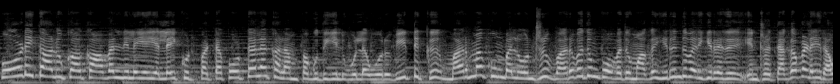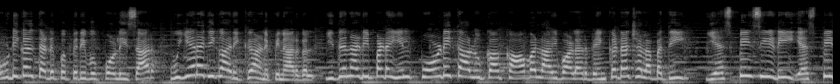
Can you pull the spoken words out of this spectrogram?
போடை தாலுகா காவல் நிலைய எல்லைக்குட்பட்ட பொட்டலக்களம் பகுதியில் உள்ள ஒரு வீட்டுக்கு மர்ம கும்பல் ஒன்று வருவதும் போவதுமாக இருந்து வருகிறது என்ற தகவலை ரவுடிகள் தடுப்பு பிரிவு போலீசார் உயரதிகாரிக்கு அனுப்பினார்கள். இதன் அடிப்படையில் போடை தாலுகா காவல் ஆய்வாளர் வெங்கடாச்சலபதி எஸ்பிசிடி எஸ்பி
